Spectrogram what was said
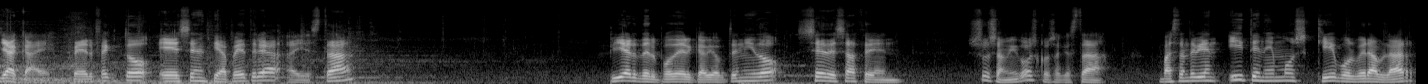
ya cae. Perfecto. Esencia pétrea. Ahí está. Pierde el poder que había obtenido. Se deshacen sus amigos, cosa que está bastante bien. Y tenemos que volver a hablar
